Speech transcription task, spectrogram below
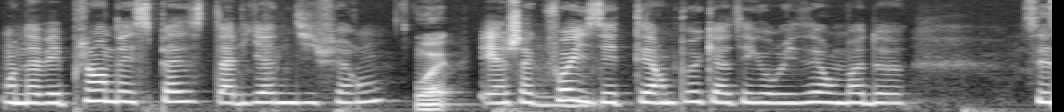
on avait plein d'espèces d'aliens différents. Ouais. Et à chaque fois, ils étaient un peu catégorisés en mode... euh, Ces,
